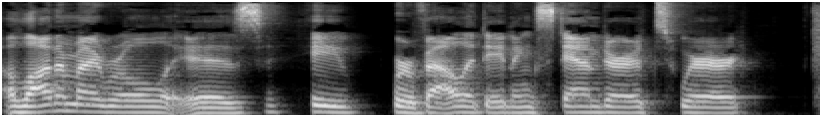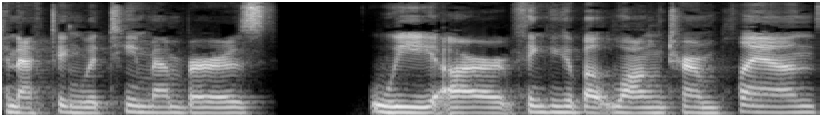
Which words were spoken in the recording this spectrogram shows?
A lot of my role is hey, we're validating standards, we're connecting with team members, we are thinking about long-term plans.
